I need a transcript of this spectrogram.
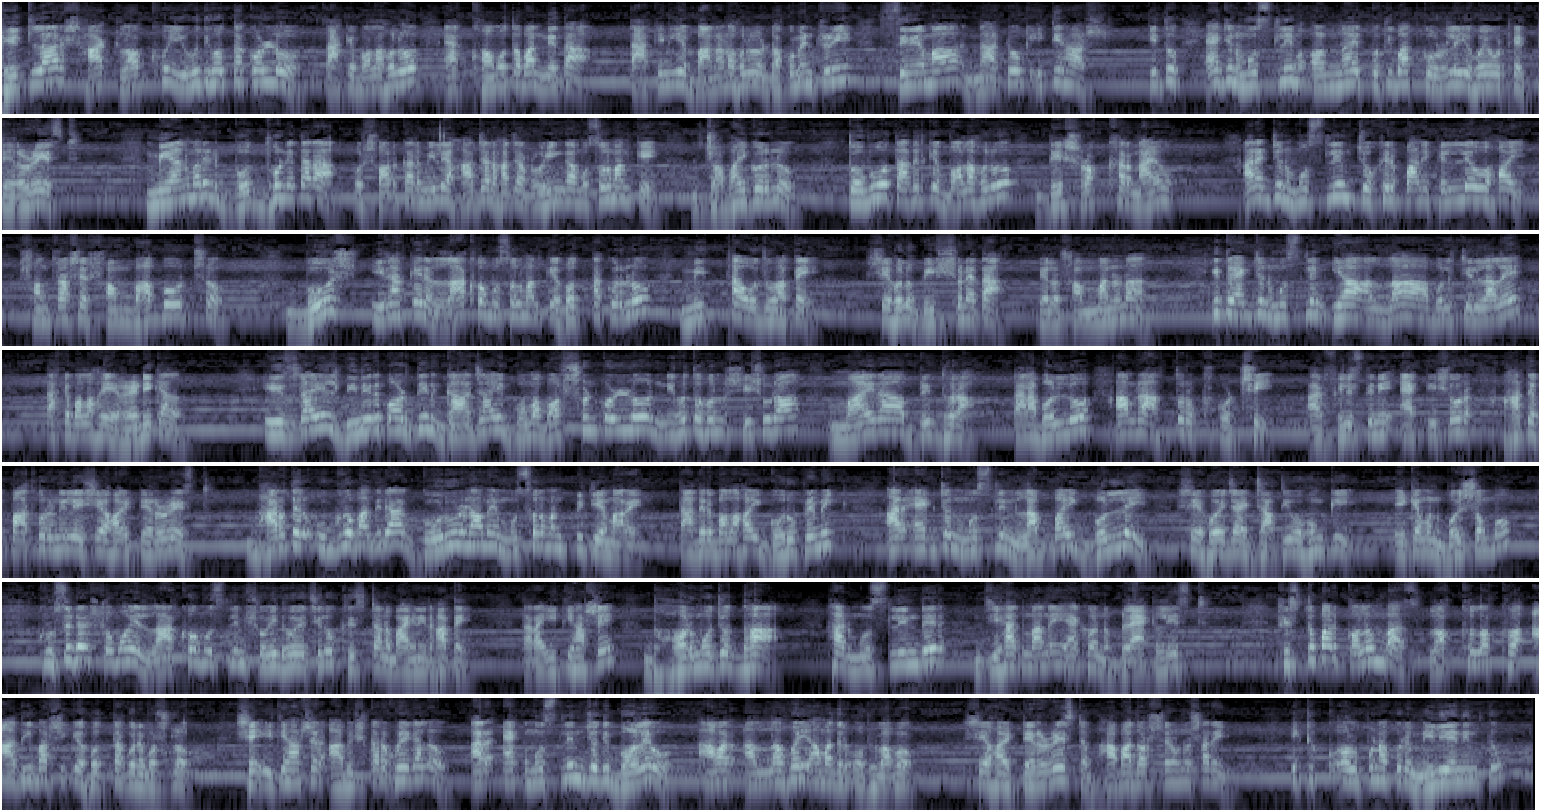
Hitler ষাট লক্ষ ইহুদি হত্যা করল। তাকে বলা হলো এক ক্ষমতাবান নেতা। তাকে নিয়ে বানানো হলো ডকুমেন্টারি, সিনেমা, নাটক, ইতিহাস। কিন্তু একজন মুসলিম অন্যায়ের প্রতিবাদ করলেই হয়ে ওঠে টেরোরিস্ট মিয়ানমারের বৌদ্ধ নেতারা ও সরকার মিলে হাজার হাজার রোহিঙ্গা মুসলমানকে জবাই করল। তবুও তাদেরকে বলা হলো দেশ রক্ষার নায়ক। আর একজন মুসলিম চোখের পানি ফেললেও হয় সন্ত্রাসের সম্ভাব্য উৎস। বুশ, ইরাকের লাখো মুসলমানকে হত্যা করল মিথ্যা অজুহাতে। সে হলো বিশ্ব নেতা পেল সম্মাননা। কিন্তু একজন মুসলিম ইহা আল্লাহ বলে চিল্লালে, তাকে বলা হয় রেডিক্যাল ইসরায়েল দিনের পর দিন গাজায় বোমা বর্ষণ করল, নিহত হল শিশুরা, মায়েরা, বৃদ্ধরা। তারা বলল, আমরা আত্মরক্ষা করছি। আর ফিলিস্তিনি এক কিশোর হাতে পাথর নিলে সে হয় টেরোরিস্ট ভারতের উগ্রবাদীরা গরুর নামে মুসলমান পিটিয়ে মারে। তাদের বলা হয় গরু প্রেমিক আর একজন মুসলিম লাভবাহিক বললেই সে হয়ে যায় জাতীয় হুমকি। এ কেমন বৈষম্য? ক্রুসেডের সময় লাখো মুসলিম শহীদ হয়েছিল খ্রিস্টান বাহিনীর হাতে। তারা ইতিহাসে ধর্মযোদ্ধা। আর মুসলিমদের জিহাদ মানেই এখন black list খ্রিস্টোফার Columbus lakh lakh আদিবাসীকে হত্যা করে বসল। সে ইতিহাসের আবিষ্কারক হয়ে গেল। আর এক মুসলিম যদি বলেও, আমার আল্লাহই আমাদের অভিভাবক। সে হয় টেরোরিস্ট ভাবাদর্শের অনুসারী। একটু কল্পনা করে মিলিয়ে নিন তো।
